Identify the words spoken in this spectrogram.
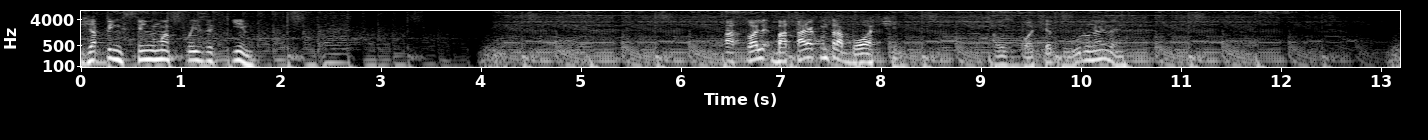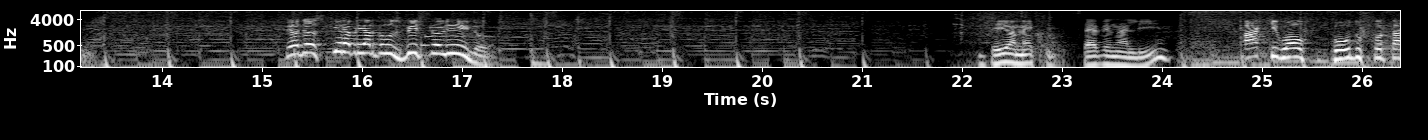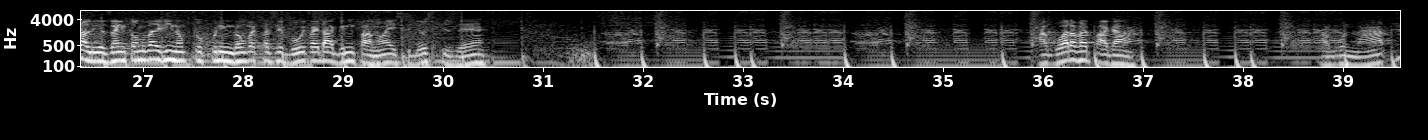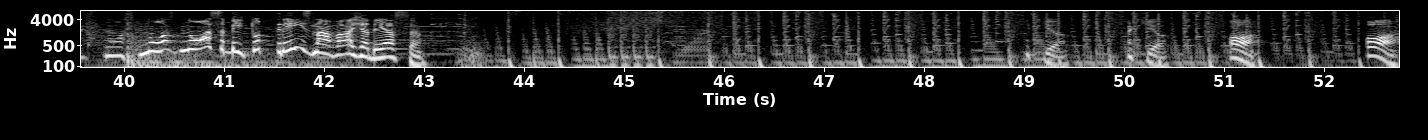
Já pensei em uma coisa aqui. Batalha, batalha contra bot. Ah, os bots é duro, né, velho? Meu Deus, Kira, obrigado pelos bits, meu lindo. Veio a Mac 7 ali. Pac igual gol do Fortaleza. Ah, então não vai vir não, porque o Coringão vai fazer gol e vai dar green pra nós, se Deus quiser. Agora vai pagar. Pagou nada. Nossa, nossa, nossa, beitou três na vaja dessa. Aqui, ó. Aqui, ó. Ó. Ó.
